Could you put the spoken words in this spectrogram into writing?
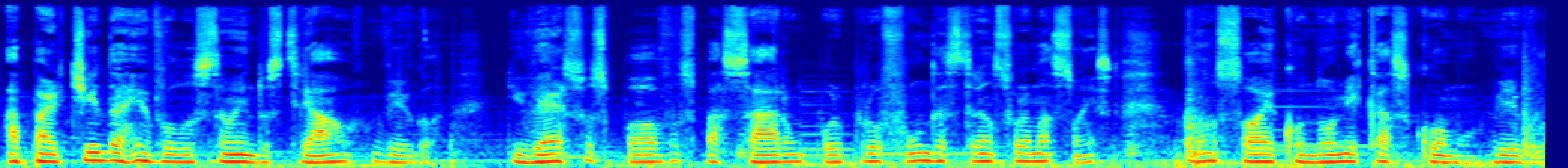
A partir da Revolução Industrial, vírgula, diversos povos passaram por profundas transformações, não só econômicas como, vírgula,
